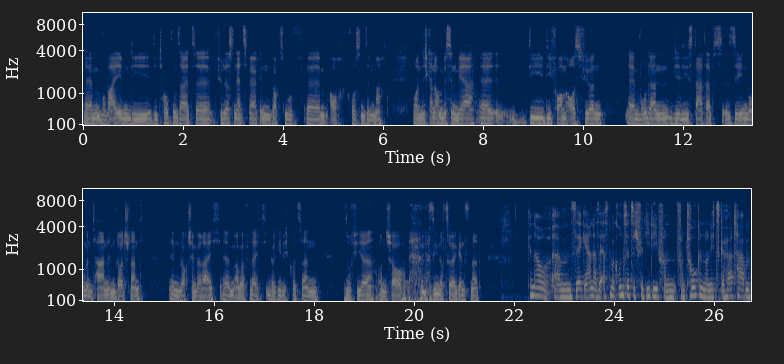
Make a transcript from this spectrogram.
ähm, wobei eben die, die Token-Seite für das Netzwerk in Blocksmove ähm, auch großen Sinn macht. Und ich kann auch ein bisschen mehr äh, die, die Form ausführen, ähm, wo dann wir die Startups sehen momentan in Deutschland im Blockchain-Bereich. aber vielleicht übergebe ich kurz an Sophia und schau, was sie noch zu ergänzen hat. Genau, ähm, sehr gerne. Also erstmal grundsätzlich für die, die von, von Token noch nichts gehört haben,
